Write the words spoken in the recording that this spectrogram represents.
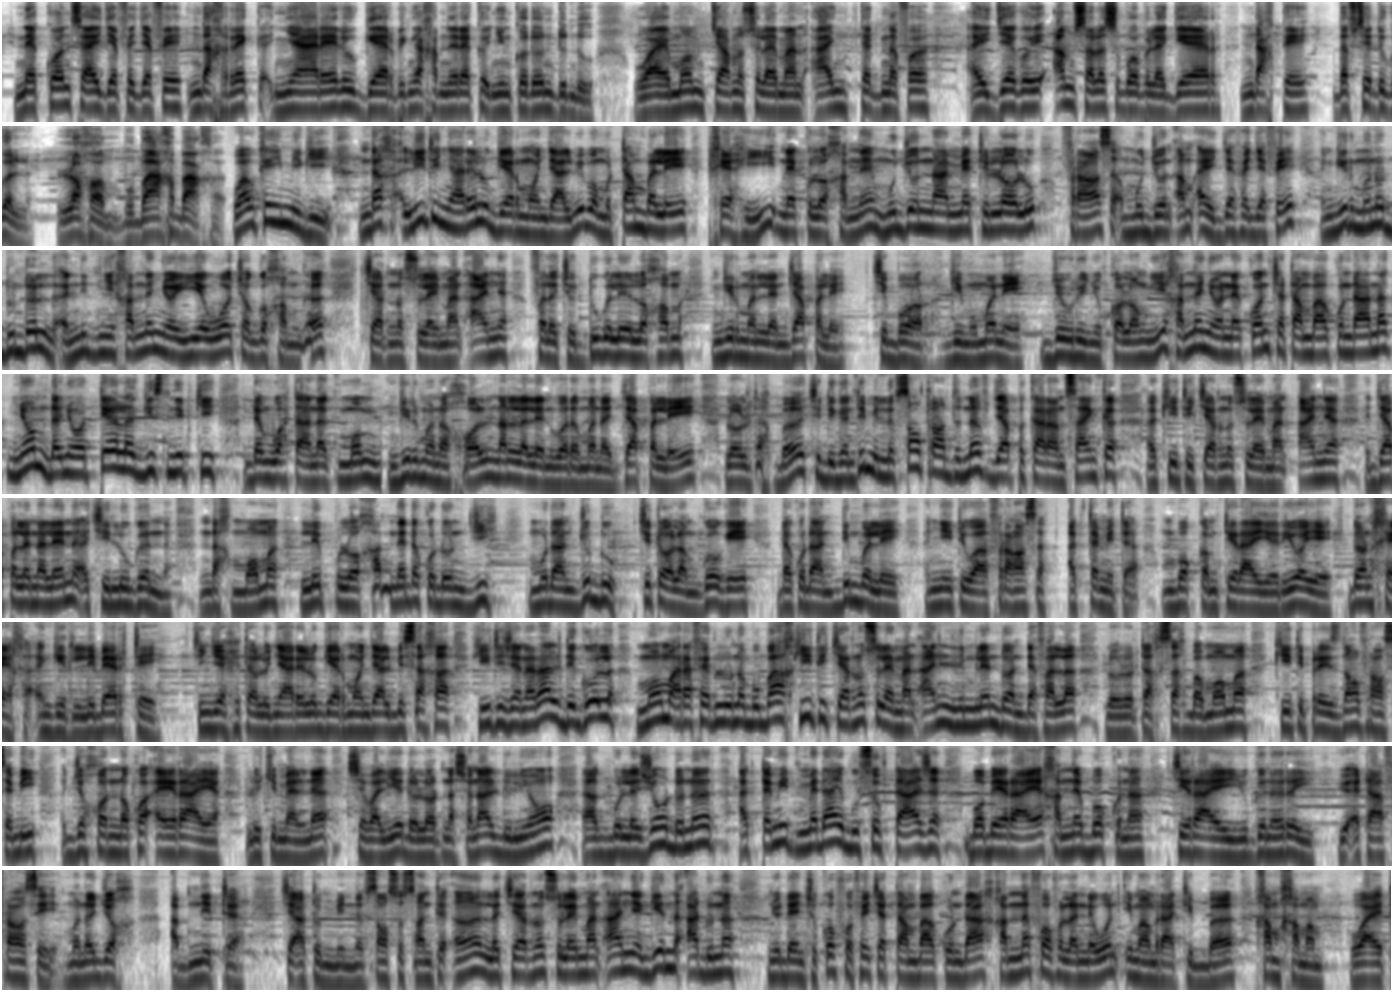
Nekkoon si ay jafe-jafe ndax rek ñaareelu guerre bi nga xam ne rek ñu ngi ko doon dund waaye moom Thierno Souleymane Agne teg na fa ay jéego yu am solo si boobu la guerre ndaxte daf see dugal loxoom bu baax a baax. waaw kay mi gi ndax liiti ñaareelu guerre mondiale bi ba mu tàmbalee xeex yi nekk loo xam ne mujjoon naa metti loolu France mujjoon am ay jafe-jafe ngir mën a dundal nit ñi xam ne ñooy yeewoo ca goxam nga Thierno Souleymane Agne fa la ca dugalee loxoom ngir mën leen jàppale ci boor gi mu mënee jëwriñu kolong yi xam ne ñoo nekkoon ca Tambacounda nag ñoom dañoo teel a gis nit ki dem waxtaan ak moom ngir mën a xool nan la leen war a mën a tax ba ci diggante 1939 jàpp 45 kiiti Thierno Souleymane Agne jàppale na leen ci lu gën ndax moom lépp loo xam ne da ko doon ji mu daan juddu ci toolam googee da ko daan dimbalee ñiiti waa France ak tamit mbokkam tirailleur yooyee doon xeex ngir liberté. Ci njeexitalu ñaareelu guerre mondiale bi sax kiiti général de Gaulle moom rafetlu na bu baax kiiti Thierno Souleymane Agne lim leen doon defal. Loolu tax sax ba moom kiiti président français bi joxoon na ko ay raaya. Lu ci mel ne chevalier de l'ordre national du Lion ak bu légion d'honneur ak tamit médaille bu sauvetage. Boobee raaya xam ne bokk na ci raaya yu gën a rëy yu état français mën a jox ab nit. Ci atum 1961 la Thierno Souleymane Agne génn àdduna ñu denc ko foofee ca Tambacounda. Xam ne foofu la ne woon imam ratib ba xam-xamam. Waaye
